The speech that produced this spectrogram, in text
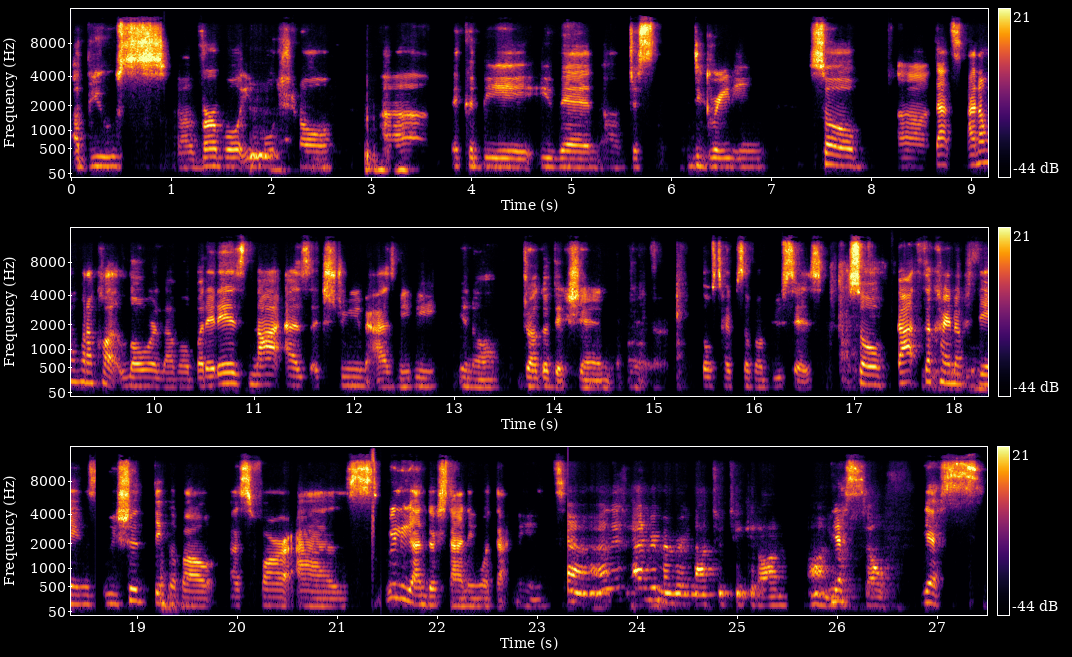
abuse, uh, verbal, emotional. Uh, it could be even uh, just degrading. So uh, that's, I don't want to call it lower level, but it is not as extreme as maybe, you know, drug addiction or those types of abuses. So that's the kind of things we should think about as far as really understanding what that means. Yeah, and and remember not to take it on on Yes. yourself. Yes.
